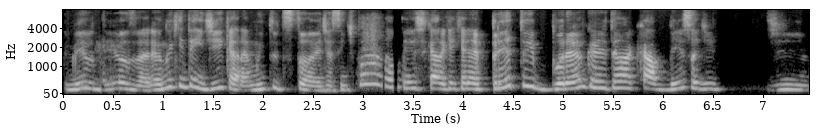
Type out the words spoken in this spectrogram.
Meu Deus, velho, eu nunca entendi, cara, é muito distante, assim, tipo, ah, não, tem esse cara aqui que ele é preto e branco, ele tem uma cabeça de, de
